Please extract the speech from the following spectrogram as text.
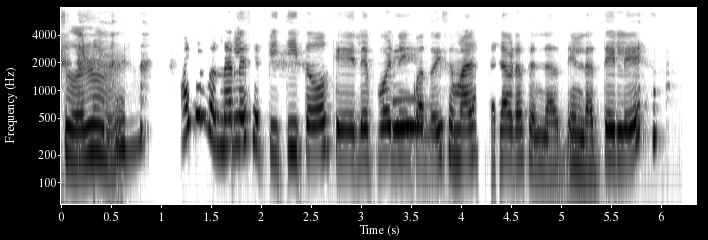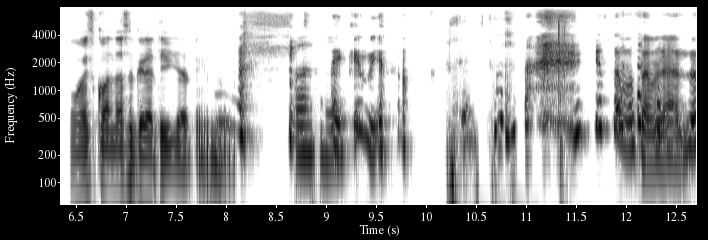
su volumen. Hay que ponerle ese pitito que le ponen cuando dice malas palabras en la, en la tele. O esconda su creatividad. Ay, qué miedo. ¿Qué estamos hablando?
